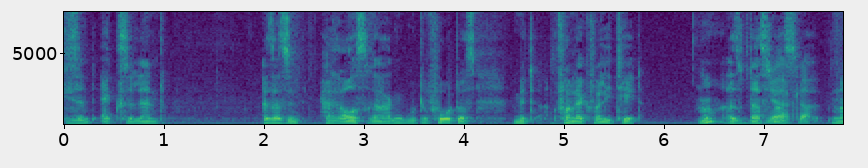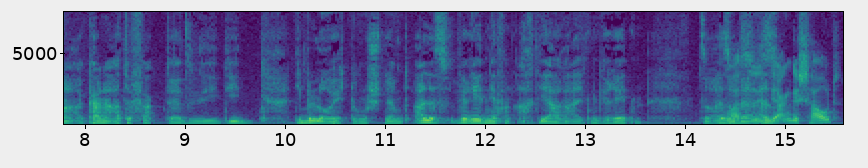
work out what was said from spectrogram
Die sind exzellent. Also das sind herausragend gute Fotos mit von der Qualität. Ne? Also das, Ja, was ne, keine Artefakte, die, die, die Beleuchtung stimmt. Alles, wir reden hier von acht Jahre alten Geräten. So, also, Hast wer- du sie also angeschaut?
